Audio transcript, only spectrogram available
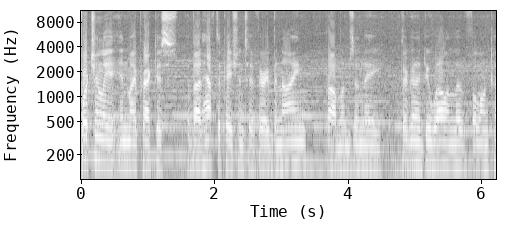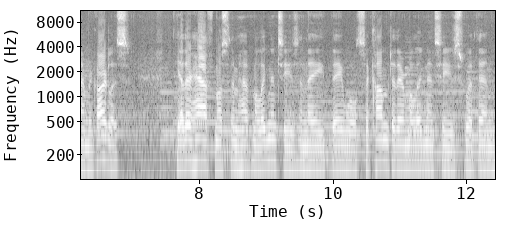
Fortunately, in my practice, about half the patients have very benign problems and they, they're going to do well and live a long time regardless. The other half, most of them have malignancies and they, they will succumb to their malignancies within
